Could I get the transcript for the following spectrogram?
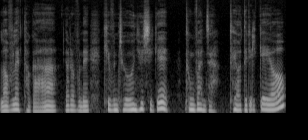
러브레터가 여러분의 기분 좋은 휴식에 동반자 되어드릴게요.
